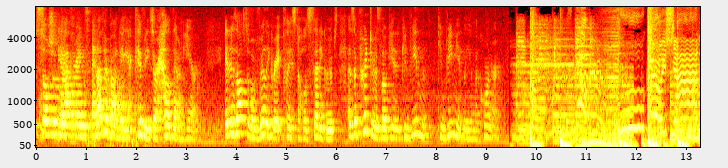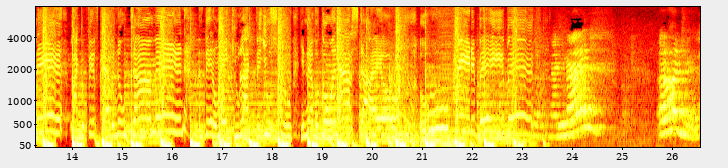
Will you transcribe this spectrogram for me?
social gatherings, and other bonding activities are held down here. It is also a really great place to hold study groups as the printer is located conven conveniently in the corner. Ooh, girl, you're shining like a Fifth Avenue diamond. And they don't make you like they used to. You're never going out of style. Ooh, pretty baby. 99, 100.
